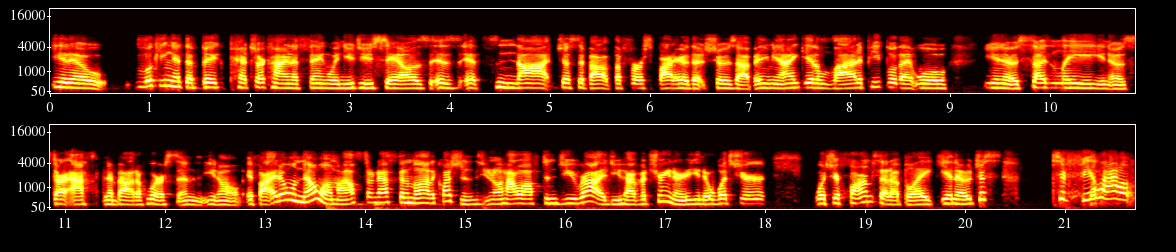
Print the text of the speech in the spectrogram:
you know, looking at the big picture kind of thing when you do sales is it's not just about the first buyer that shows up. I mean, I get a lot of people that will you know, suddenly, you know, start asking about a horse. And, you know, if I don't know them, I'll start asking them a lot of questions. You know, how often do you ride? Do you have a trainer? You know, what's your what's your farm setup like? You know, just to feel out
